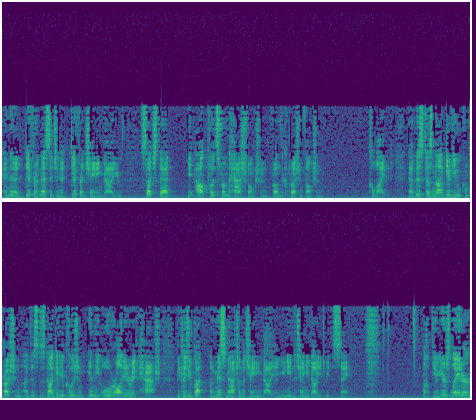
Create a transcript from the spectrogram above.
and then a different message and a different chaining value, such that the outputs from the hash function, from the compression function, collided. Now, this does not give you a compression. Uh, this does not give you a collision in the overall iterated hash because you've got a mismatch on the chaining value, and you need the chaining value to be the same. A few years later,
